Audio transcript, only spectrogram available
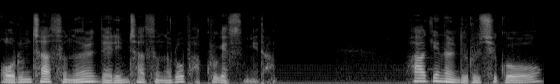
오름차순을 내림차순으로 바꾸겠습니다. 확인을 누르시고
